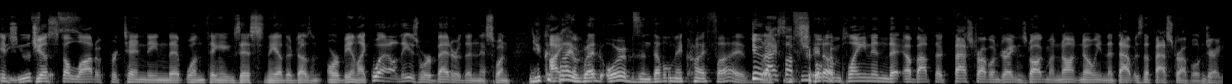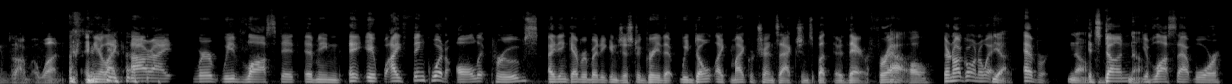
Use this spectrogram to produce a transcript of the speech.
It's, it's just a lot of pretending that one thing exists and the other doesn't, or being like, "Well, these were better than this one." You could I- buy red orbs in Devil May Cry Five. Dude, I saw people up. complaining that, about the fast travel in Dragon's Dogma, not knowing that that was the fast travel in Dragon's Dogma One, and you're like, "All right, we're we've lost it." I mean, it, it, I think what all it proves, I think everybody can just agree that we don't like microtransactions, but they're there at forever. all. They're not going away. Yeah. ever. No, It's done. No. You've lost that war.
